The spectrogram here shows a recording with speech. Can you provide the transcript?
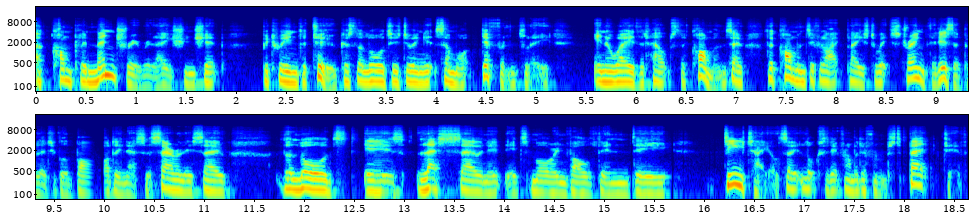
a complementary relationship between the two because the Lords is doing it somewhat differently in a way that helps the Commons. So the Commons, if you like, plays to its strength. It is a political body necessarily. So the Lords is less so, and it, it's more involved in the detail. So it looks at it from a different perspective.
